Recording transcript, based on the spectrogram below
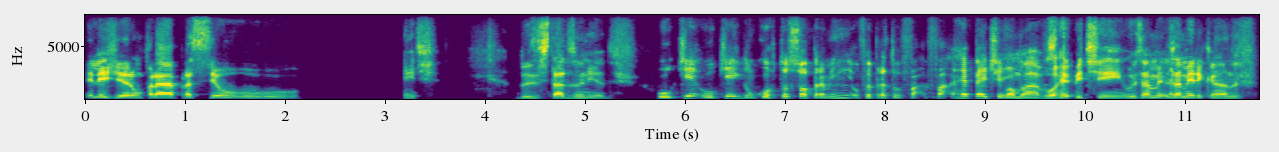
elegeram para ser o, presidente dos Estados Unidos. O que, o que, Igor? Cortou só para mim ou foi para tu? Fa, fa, repete aí. Vamos lá, vou repetir. Os, os americanos,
